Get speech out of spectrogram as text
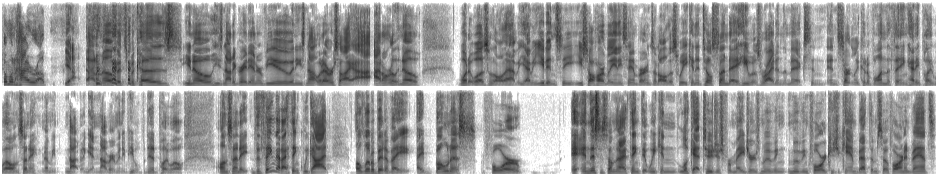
Someone higher up. yeah, I don't know if it's because you know he's not a great interview and he's not whatever. So I I, I don't really know what it was with all that. But yeah, I mean, you didn't see, you saw hardly any Sam Burns at all this week. And until Sunday, he was right in the mix and, and certainly could have won the thing had he played well on Sunday. I mean, not, again, not very many people did play well on Sunday. The thing that I think we got a little bit of a, a bonus for and this is something I think that we can look at too, just for majors moving moving forward, because you can bet them so far in advance.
